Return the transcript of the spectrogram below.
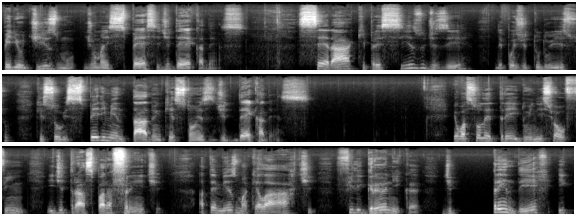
periodismo de uma espécie de decadência. Será que preciso dizer, depois de tudo isso, que sou experimentado em questões de decadência? Eu a soletrei do início ao fim e de trás para frente, até mesmo aquela arte filigrânica de prender e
